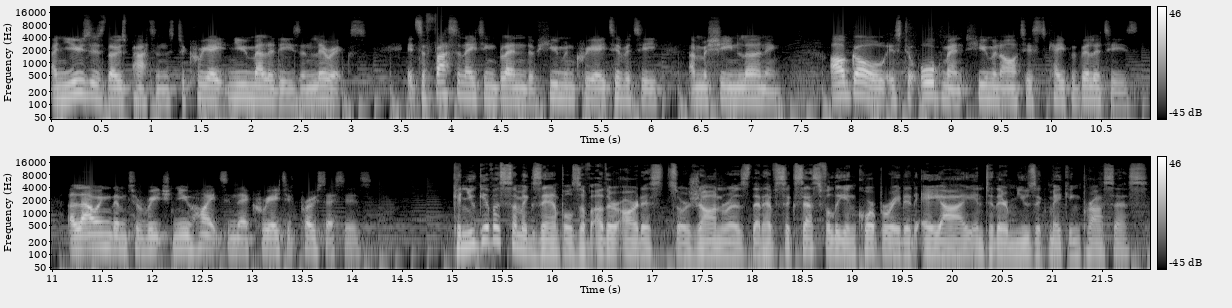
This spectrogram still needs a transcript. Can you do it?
and uses those patterns to create new melodies and lyrics. It's a fascinating blend of human creativity and machine learning. Our goal is to augment human artists' capabilities, allowing them to reach new heights in their creative processes. Can you give us some examples of other artists or genres that have successfully incorporated AI into their music-making process?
